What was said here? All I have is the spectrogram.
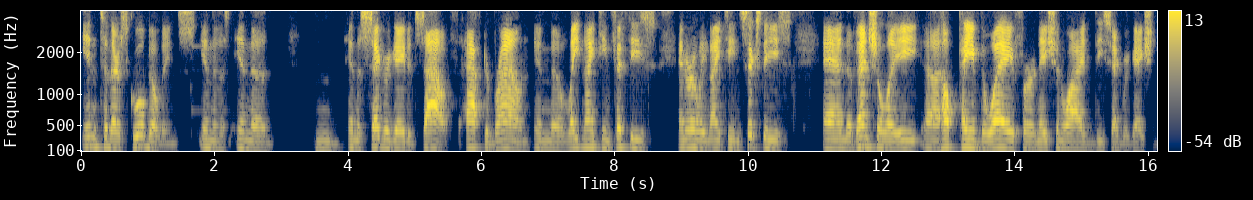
into their school buildings in the in the in the segregated South after Brown in the late 1950s and early 1960s and eventually uh, help pave the way for nationwide desegregation.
